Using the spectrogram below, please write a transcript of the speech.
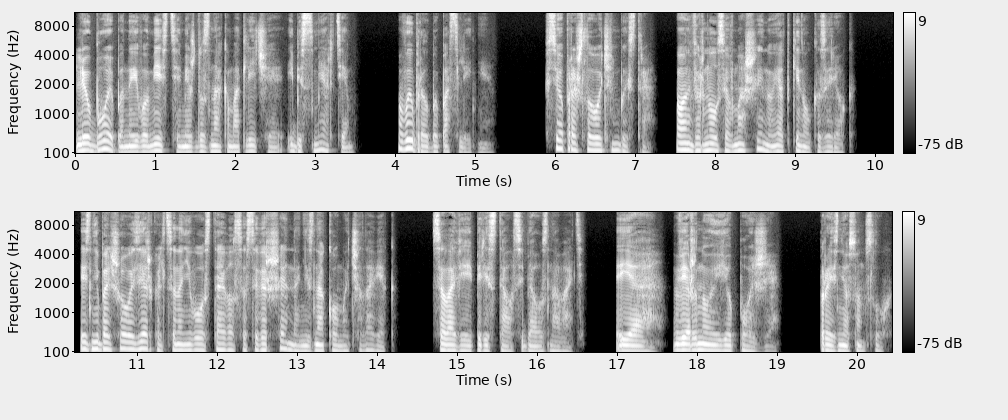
Любой бы на его месте между знаком отличия и бессмертием выбрал бы последнее. Все прошло очень быстро. Он вернулся в машину и откинул козырек. Из небольшого зеркальца на него уставился совершенно незнакомый человек. Соловей перестал себя узнавать. «Я верну ее позже», — произнес он вслух.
